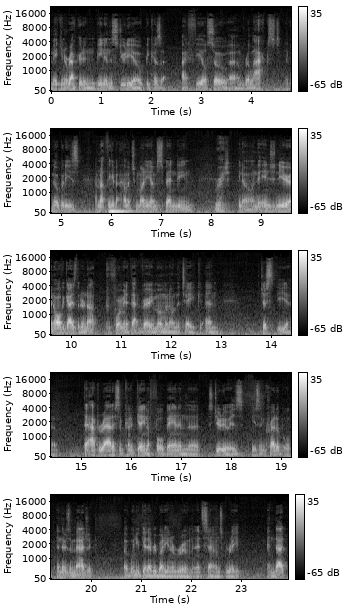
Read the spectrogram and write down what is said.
making a record and being in the studio because I feel so um, relaxed. Like nobody's I'm not thinking about how much money I'm spending Right. you know, on the engineer and all the guys that are not performing at that very moment on the take, and just the uh, the apparatus of kind of getting a full band in the studio is is incredible. And there's a magic of when you get everybody in a room and it sounds great, and that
